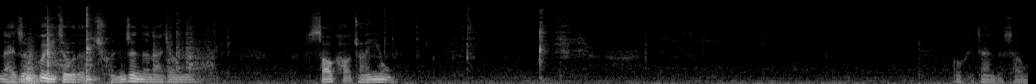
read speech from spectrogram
来自贵州的纯正的辣椒面，烧烤专用。OK，站着稍微，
